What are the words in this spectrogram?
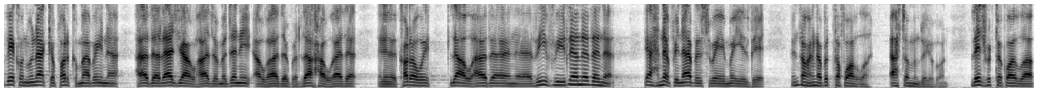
لم يكن هناك فرق ما بين هذا لاجئ وهذا مدني أو هذا فلاح أو هذا آه، قروي لا وهذا ريفي لا لا لا إحنا في نابلس ميزين أنتم إحنا بتقوى الله أحسن من غيرهم. ليش بتقوى الله؟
